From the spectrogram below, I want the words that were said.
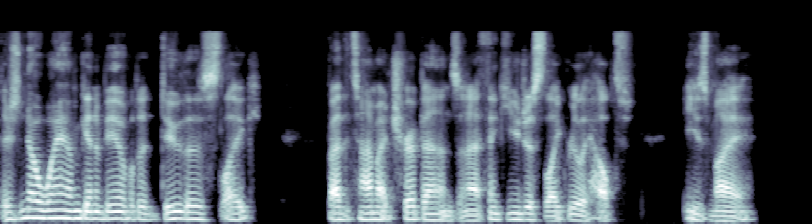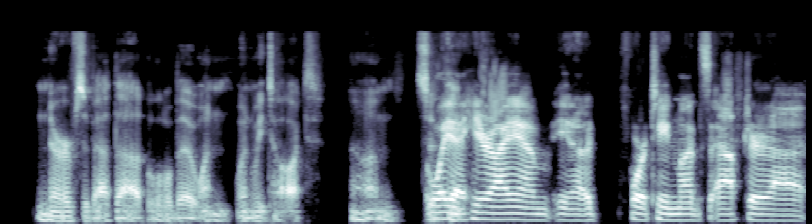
there's no way I'm gonna be able to do this like by the time my trip ends. And I think you just like really helped ease my nerves about that a little bit when when we talked. Um so Well, yeah, here I am, you know, 14 months after uh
